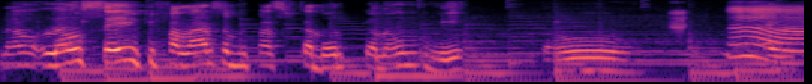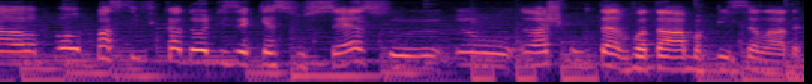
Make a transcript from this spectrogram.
Não, não sei o que falar sobre o pacificador porque eu não vi. Então, Não, o pacificador dizer que é sucesso, eu, eu acho que vou dar uma pincelada.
